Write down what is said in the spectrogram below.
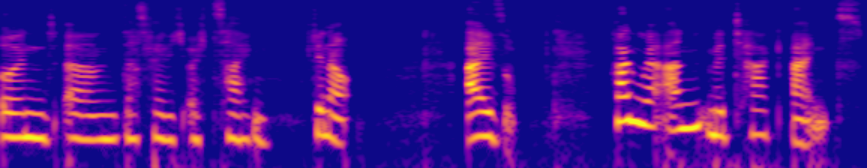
und ähm, das werde ich euch zeigen. Genau. Also, fangen wir an mit Tag 1.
